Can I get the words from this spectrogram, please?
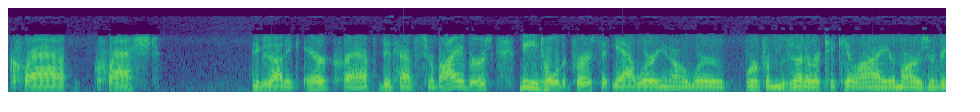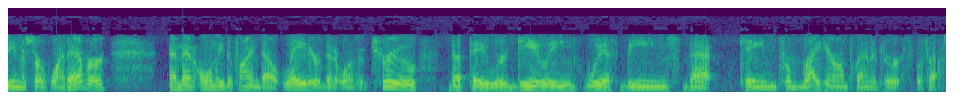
cra- crashed exotic aircraft did have survivors, being told at first that yeah we're you know we're we're from Zeta Reticuli or Mars or Venus or whatever, and then only to find out later that it wasn't true that they were dealing with beings that came from right here on planet Earth with us.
